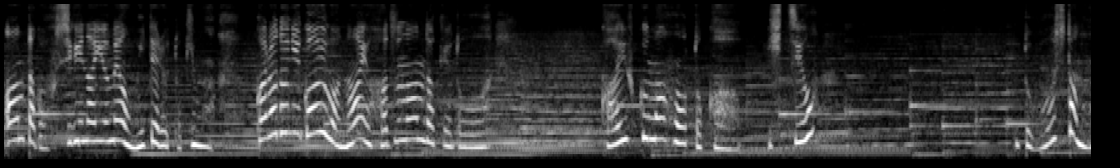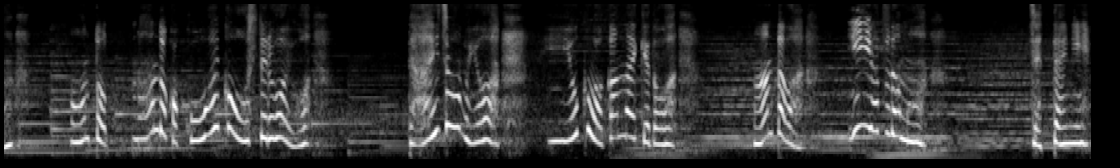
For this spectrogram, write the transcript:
あんたが不思議な夢を見てる時も体に害はないはずなんだけど回復魔法とか必要？どうしたの？あんたなんだか怖い顔をしてるわよ。大丈夫よ。よくわかんないけどあんたはいいやつだもん。絶対に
